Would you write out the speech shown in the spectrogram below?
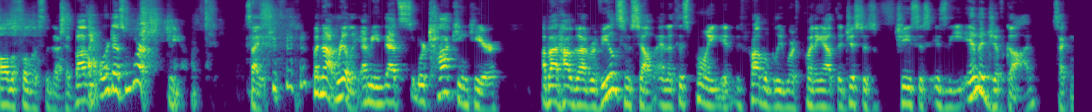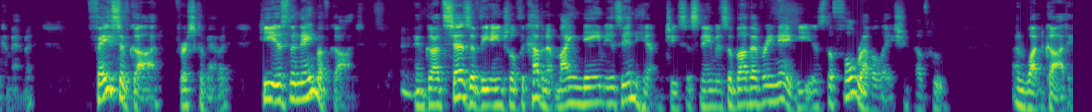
all the fullness of Godhead bodily, or it doesn't work. Anyhow, excited, but not really. I mean, that's we're talking here about how God reveals himself. And at this point, it is probably worth pointing out that just as Jesus is the image of God, second commandment, face of God, first commandment, he is the name of God. Mm-hmm. And God says of the angel of the covenant, my name is in him. Jesus' name is above every name. He is the full revelation of who and what God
